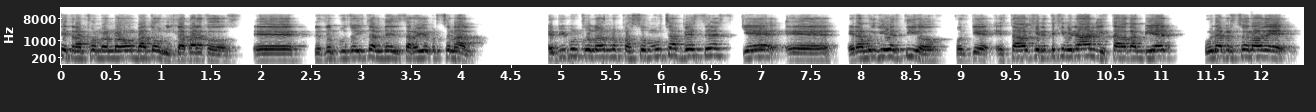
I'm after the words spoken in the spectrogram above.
se transforma en una bomba atómica para todos, eh, desde el punto de vista del desarrollo personal. En People Color nos pasó muchas veces que eh, era muy divertido, porque estaba el gerente general y estaba también una persona de,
